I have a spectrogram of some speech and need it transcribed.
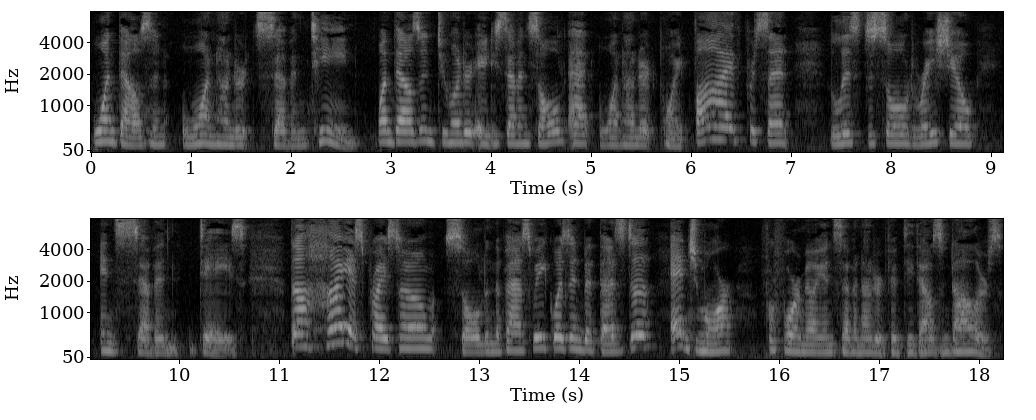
1,117. 1,287 sold at 100.5% list to sold ratio in seven days. The highest priced home sold in the past week was in Bethesda, Edgemoor, for $4,750,000.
